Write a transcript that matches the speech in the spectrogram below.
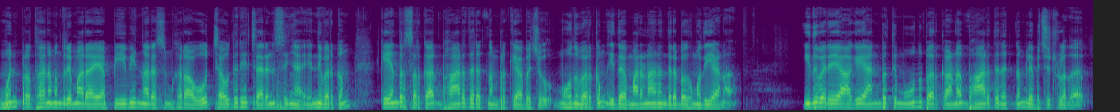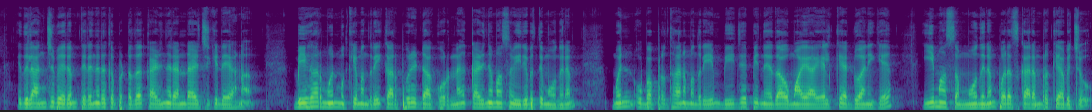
മുൻ പ്രധാനമന്ത്രിമാരായ പി വി നരസിംഹറാവു ചൗധരി ചരൺ സിംഗ് എന്നിവർക്കും കേന്ദ്ര സർക്കാർ ഭാരതരത്നം പ്രഖ്യാപിച്ചു. മൂന്ന് പേർക്കും ഇത് മരണാനന്തര ബഹുമതിയാണ്. ഇതുവരെ ആകെ അൻപത്തി മൂന്ന് പേർക്കാണ് ഭാരതരത്നം ലഭിച്ചിട്ടുള്ളത്. ഇതിൽ അഞ്ചു പേരും തിരഞ്ഞെടുക്കപ്പെട്ടത് കഴിഞ്ഞ രണ്ടാഴ്ചയ്ക്കിടെയാണ്. ബീഹാർ മുൻ മുഖ്യമന്ത്രി കർപ്പൂരി ഠാക്കൂറിന് കഴിഞ്ഞ മാസം ഇരുപത്തിമൂന്നിനും മുൻ ഉപപ്രധാനമന്ത്രിയും ബി നേതാവുമായ എൽ കെ അഡ്വാനിക്ക് ഈ മാസം മൂന്നിനും പുരസ്കാരം പ്രഖ്യാപിച്ചു.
